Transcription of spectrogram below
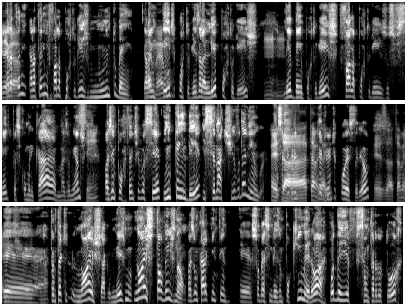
Ela até, ela até nem fala português muito bem. Ela É entende mesmo? português, ela lê português, Uhum. lê bem português, fala português o suficiente para se comunicar, mais ou menos. Sim. Mas o importante é você entender e ser nativo da língua. Essa é a grande- Exatamente. que é a grande coisa, entendeu? Exatamente. É, tanto é que nós, Thiago, mesmo. Nós talvez não, mas um cara que entende, é, soubesse inglês um pouquinho melhor poderia ser um tradutor.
